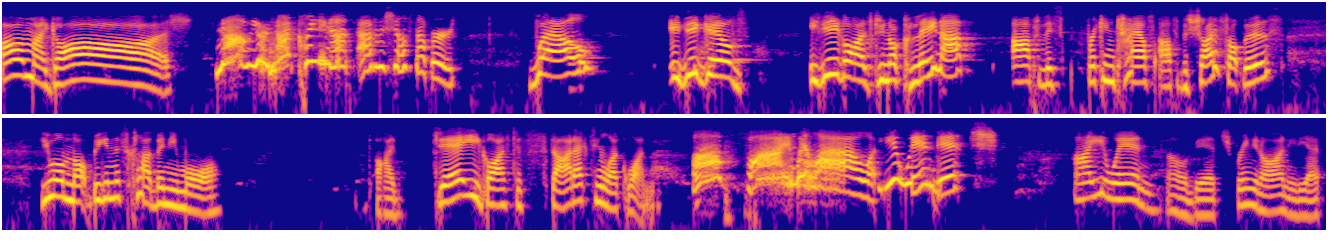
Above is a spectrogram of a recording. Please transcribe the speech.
Oh my gosh. No, you're not cleaning up out of the shell stoppers. Well, if you girls, if you guys do not clean up after this freaking chaos after the shell stoppers, you will not be in this club anymore. I dare you guys to start acting like one. Oh, fine, Willow. You win, bitch. Ah, oh, you win. Oh, bitch. Bring it on, idiot.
